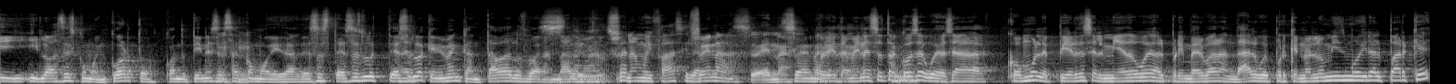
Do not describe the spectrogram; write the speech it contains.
Y, y, lo haces como en corto, cuando tienes esa comodidad. Eso, es, eso, es lo, eso es lo que a mí me encantaba de los barandales. Suena, muy fácil. Suena. Suena. Suena. Porque también es otra cosa, güey. O sea, ¿cómo le pierdes el miedo, güey, al primer barandal, güey? Porque no es lo mismo ir al parque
